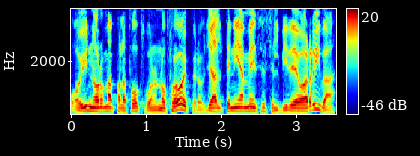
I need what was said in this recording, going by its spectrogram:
hoy Norma Palafox, bueno, no fue hoy, pero ya tenía meses el video arriba.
